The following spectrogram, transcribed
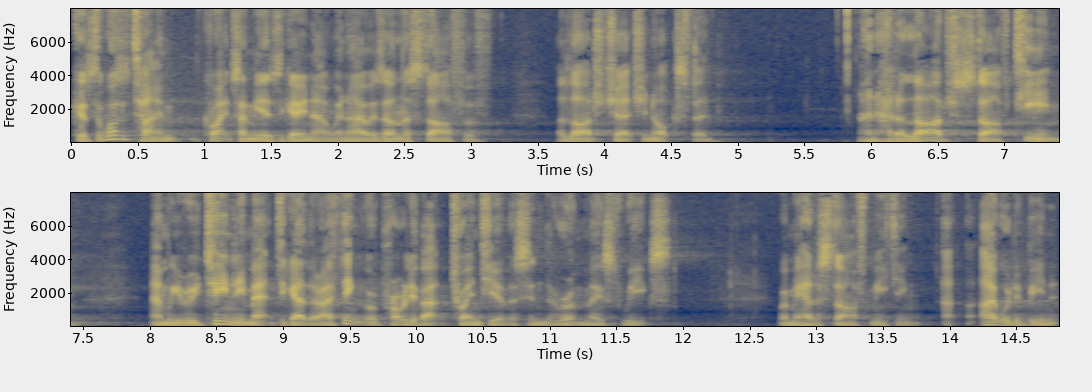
Because there was a time, quite some years ago now, when I was on the staff of a large church in Oxford and had a large staff team, and we routinely met together. I think there were probably about 20 of us in the room most weeks when we had a staff meeting. I would have been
